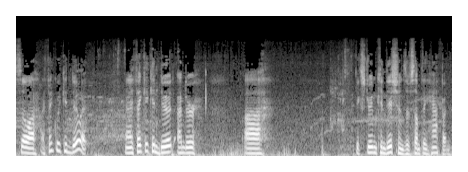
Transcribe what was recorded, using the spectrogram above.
So uh, I think we can do it. And I think it can do it under uh, extreme conditions if something happened.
